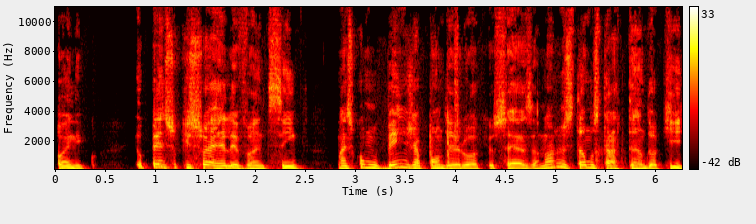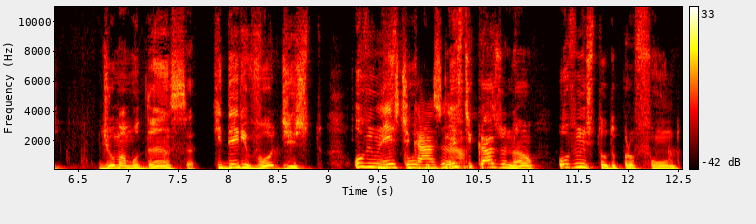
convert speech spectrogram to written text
pânico eu penso que isso é relevante, sim, mas como bem já ponderou aqui o César, nós não estamos tratando aqui de uma mudança que derivou disto. Houve um neste estudo, caso não. neste caso não. Houve um estudo profundo.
